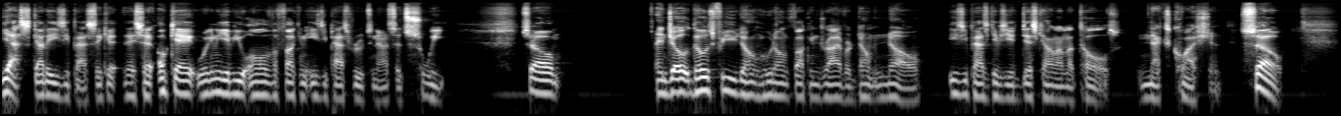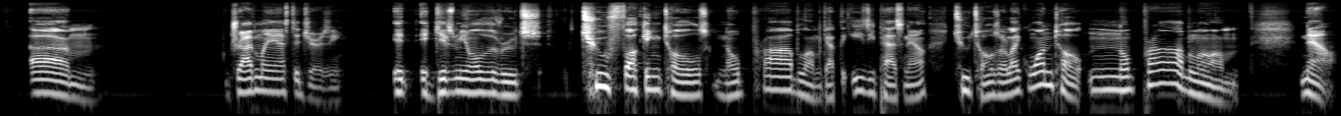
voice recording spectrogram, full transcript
yes, got an E-ZPass. They, they said, okay, we're to give you all the fucking E-ZPass routes now. I said, sweet. So, and Joe, those for you don't who don't fucking drive or don't know, E-ZPass gives you a discount on the tolls. Next question. So, um, drive my ass to Jersey. It it gives me all the routes two fucking tolls, no problem. Got the E-ZPass now. Two tolls are like one toll, no problem. Now,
